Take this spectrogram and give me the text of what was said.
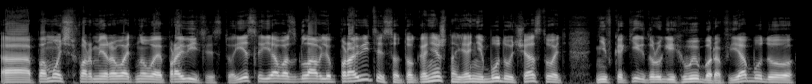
э, помочь сформировать новое правительство. Если я возглавлю правительство, то, конечно, я не буду участвовать ни в каких других выборах, я буду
